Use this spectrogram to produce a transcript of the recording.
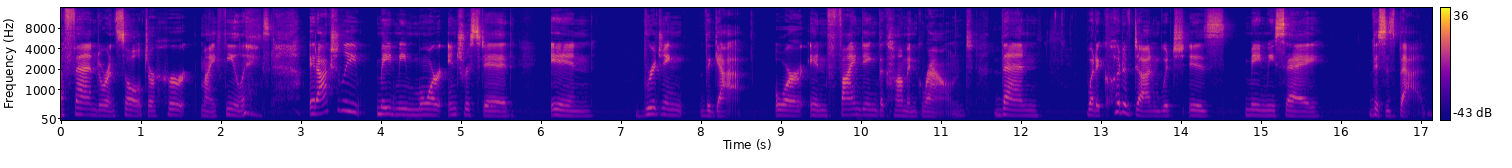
offend or insult or hurt my feelings, it actually made me more interested in bridging the gap or in finding the common ground than what it could have done, which is made me say, this is bad.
